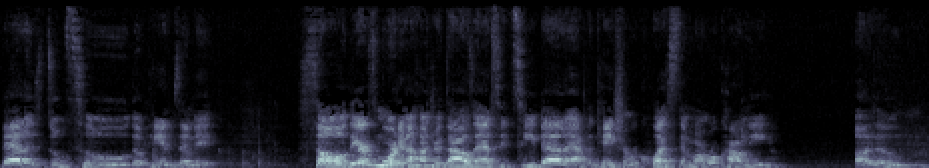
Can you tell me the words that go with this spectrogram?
ballots due to the pandemic. So there's more than 100,000 absentee ballot application requests in Monroe County alone.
